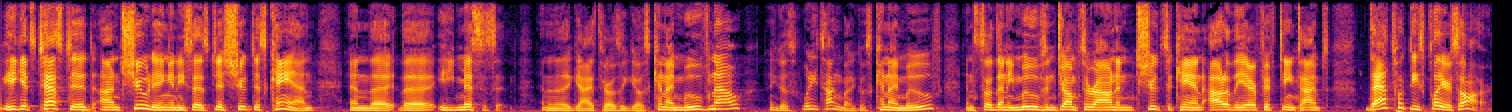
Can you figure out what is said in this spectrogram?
he gets tested on shooting, and he says, "Just shoot this can," and the the he misses it. And then the guy throws, he goes, Can I move now? And he goes, What are you talking about? He goes, Can I move? And so then he moves and jumps around and shoots the can out of the air 15 times. That's what these players are.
